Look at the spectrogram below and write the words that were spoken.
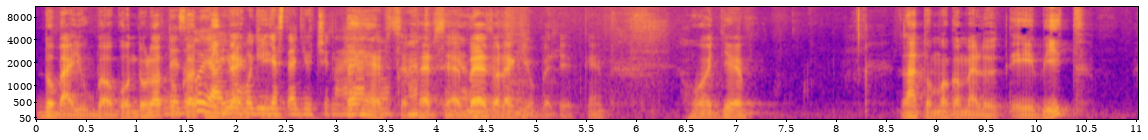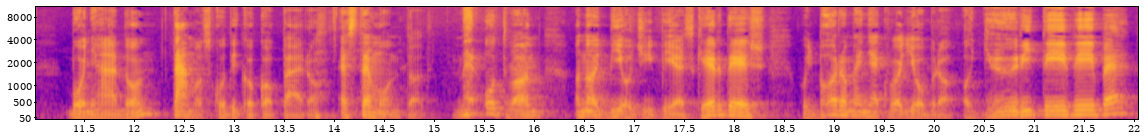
Dobáljuk be a De gondolatokat. ez olyan mindenki. jó, hogy így ezt együtt csináljátok. Persze, Hát persze, igen. ebbe ez a legjobb egyébként. Hogy látom magam előtt Évit, Bonyhádon, támaszkodik a kapára. Ezt te mondtad. Mert ott van a nagy bio-GPS kérdés, hogy balra menjek, vagy jobbra. A Győri tévébe,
